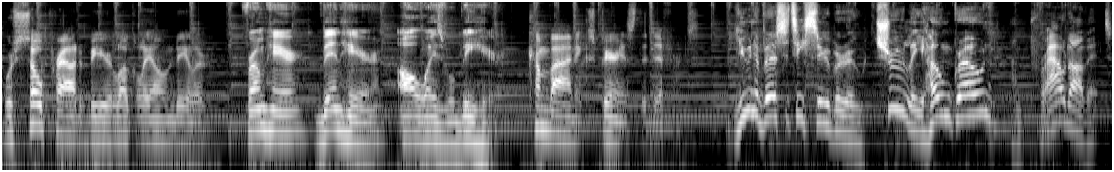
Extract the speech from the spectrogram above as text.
We're so proud to be your locally owned dealer. From here, been here, always will be here. Come by and experience the difference. University Subaru, truly homegrown and proud of it.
